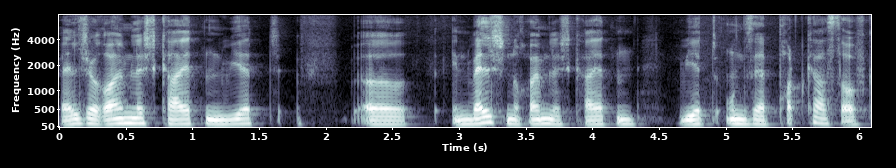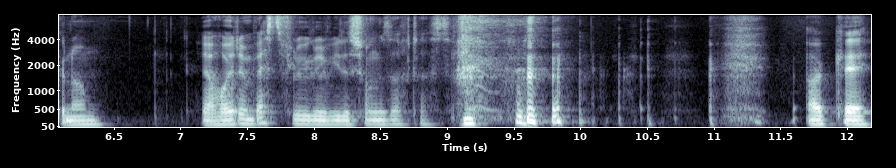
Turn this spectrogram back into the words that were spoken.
Welche Räumlichkeiten wird, äh, in welchen Räumlichkeiten wird unser Podcast aufgenommen? Ja, heute im Westflügel, wie du es schon gesagt hast. Okay.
